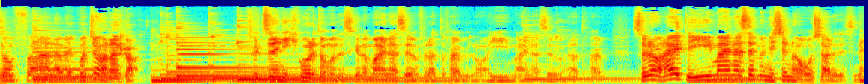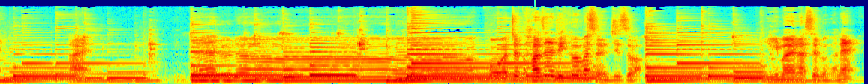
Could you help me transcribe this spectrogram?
so far away こっちはなんか普通に聞こえると思うんですけどマイナー7フラット5の方が E マイナー7フラット5それをあえて E マイナー7にしてるのがおしゃれですね。はい。こうちょっと外れて聞こえますね実は。E マイナー7がね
